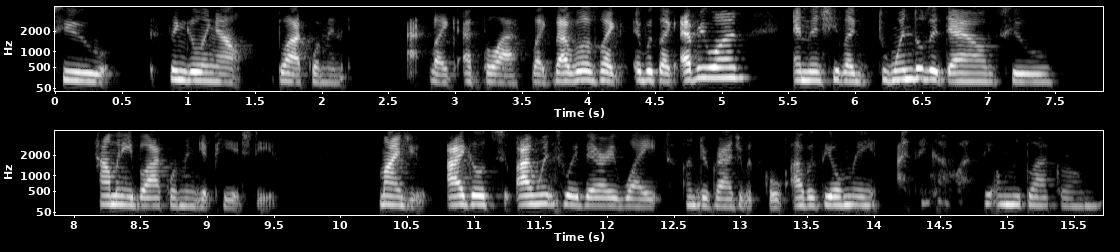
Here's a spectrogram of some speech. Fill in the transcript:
to singling out black women at, like at the last like that was like it was like everyone and then she like dwindled it down to how many black women get PhDs. Mind you, I go to I went to a very white undergraduate school. I was the only I think I was the only black girl. in,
